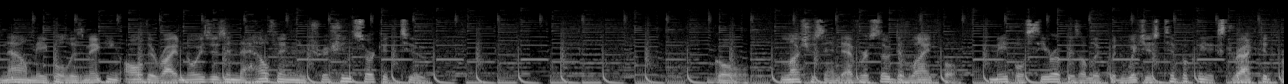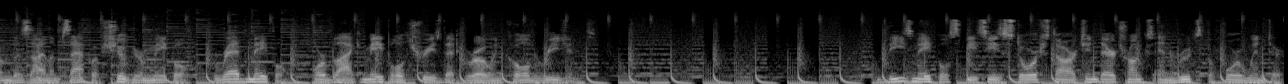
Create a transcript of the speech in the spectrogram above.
now Maple is making all the right noises in the health and nutrition circuit too. Gold, luscious and ever so delightful, maple syrup is a liquid which is typically extracted from the xylem sap of sugar maple, red maple, or black maple trees that grow in cold regions. These maple species store starch in their trunks and roots before winter.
